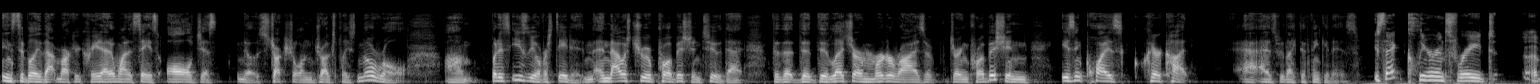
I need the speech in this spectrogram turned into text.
instability that market created. I don't want to say it's all just you know, structural and drugs plays no role, um, but it's easily overstated. And, and, that was true of Prohibition too, that the, the, the, the alleged murder rise of, during Prohibition isn't quite as clear cut as we'd like to think it is. Is that clearance rate, uh,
